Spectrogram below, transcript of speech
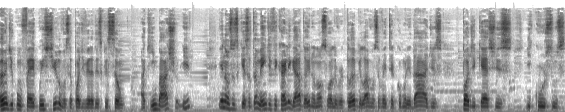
Ande com fé e com estilo, você pode ver a descrição aqui embaixo e e não se esqueça também de ficar ligado aí no nosso Oliver Club, lá você vai ter comunidades, podcasts e cursos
